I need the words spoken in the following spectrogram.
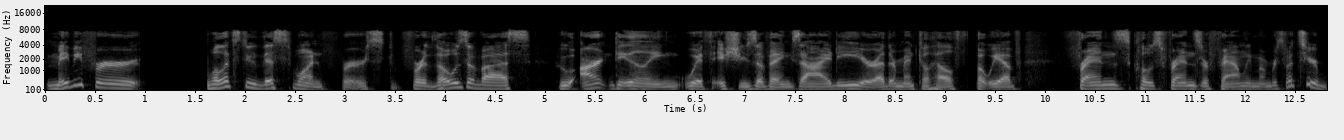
maybe for well, let's do this one first. For those of us who aren't dealing with issues of anxiety or other mental health, but we have friends, close friends or family members, what's your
